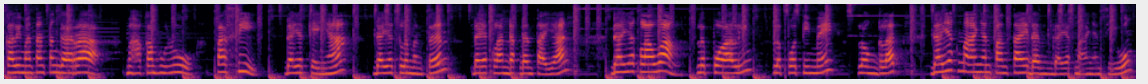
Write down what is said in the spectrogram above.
Kalimantan Tenggara, Mahakam Hulu, Pasi, Dayak Kenya, Dayak Kelemantan, Dayak Landak dan Tayan, Dayak Lawang, Lepo Alim, Lepo Timei, Longgelat, Dayak Maanyan Pantai dan Dayak Maanyan Siung,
